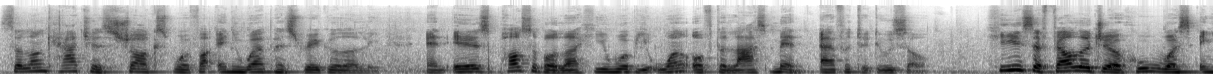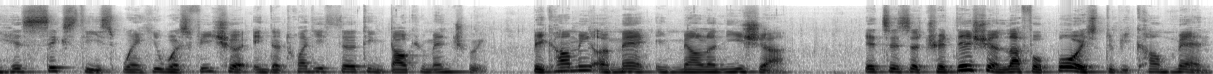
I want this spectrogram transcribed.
Selam catches sharks without any weapons regularly, and it is possible that he will be one of the last men ever to do so. He is a villager who was in his 60s when he was featured in the 2013 documentary, Becoming a Man in Melanesia. It is a tradition that for boys to become men,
